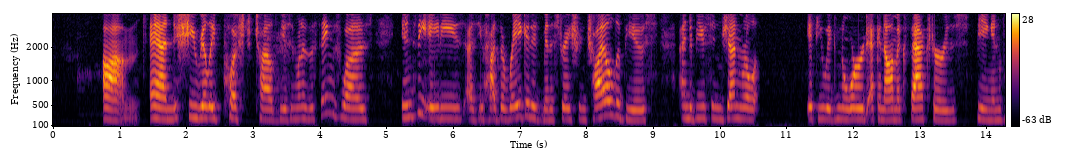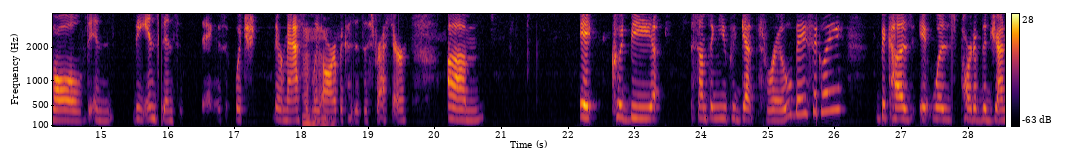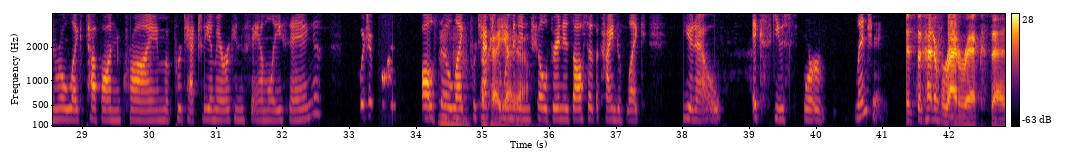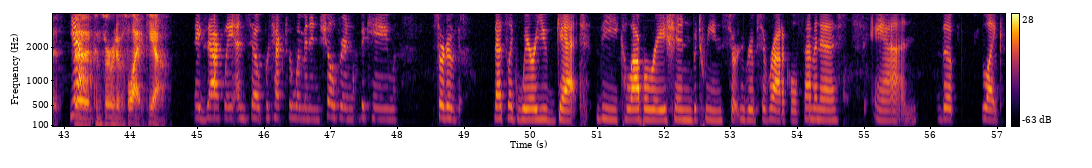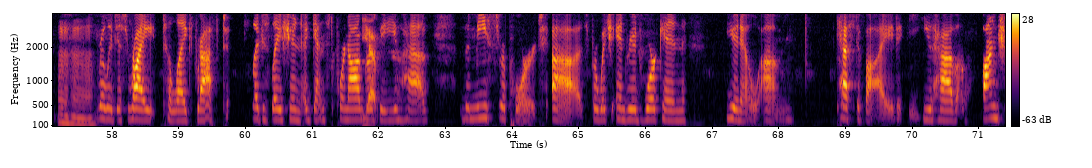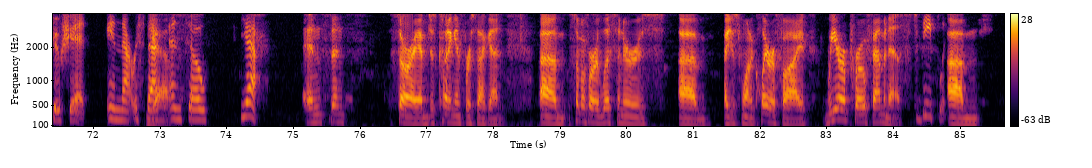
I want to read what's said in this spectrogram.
Um, and she really pushed child abuse. And one of the things was into the 80s, as you had the Reagan administration, child abuse and abuse in general, if you ignored economic factors being involved in the incidence of things, which there massively Mhm. are because it's a stressor, um, it could be something you could get through basically because it was part of the general like tough on crime protect the american family thing which of course also Mhm. like protect Okay, the yeah, women yeah. and children is also the kind of like you know excuse for lynching It's the kind of rhetoric that Yeah. the conservatives like. Yeah. Exactly. And so protect the women and children became sort of that's like where you get the collaboration between certain groups of radical feminists and the like Mm-hmm. religious right to like draft legislation against pornography. You have the Meese report, uh, for which Andrea Dworkin, you know, um, testified. You have a bunch of shit in that respect. And so, yeah. And since, sorry, I'm just cutting in for a second. Um, some of our listeners, um, I just want to clarify, we are pro-feminist. deeply. Um,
